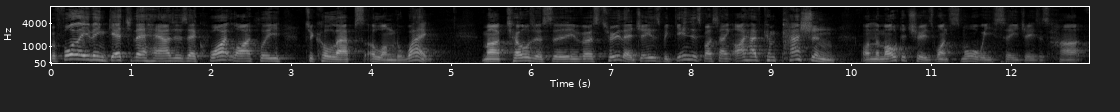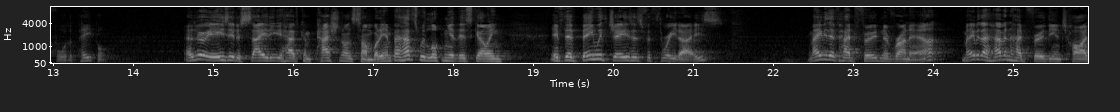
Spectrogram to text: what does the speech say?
before they even get to their houses, they're quite likely to collapse along the way. Mark tells us that in verse 2 there, Jesus begins this by saying, I have compassion on the multitudes. Once more, we see Jesus' heart for the people. Now, It's very easy to say that you have compassion on somebody, and perhaps we're looking at this going, if they've been with Jesus for three days, maybe they've had food and have run out, maybe they haven't had food the entire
